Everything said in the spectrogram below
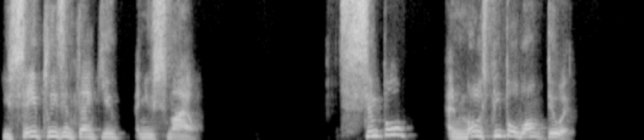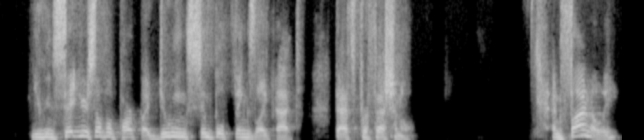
You say please and thank you, and you smile. It's simple, and most people won't do it. You can set yourself apart by doing simple things like that. That's professional. And finally,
